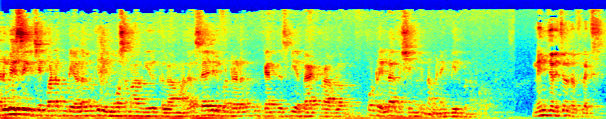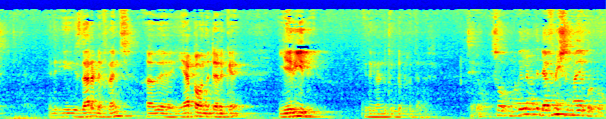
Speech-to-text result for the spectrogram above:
அறுவை சிகிச்சை பண்ணக்கூடிய அளவுக்கு இது மோசமாக இருக்கலாம். அதாவது சர்ஜரி பண்ணுற அளவுக்கு can this be a bad problem போன்ற எல்லா விஷயங்களையும் நம்ம இன்னைக்கு டீல் பண்ண போகிறோம் நெஞ்சரிச்சல் reflux is there a difference அதாவது ஏப்பம் வந்துட்டு இருக்கு எரியுது. இதுக்கு ரெண்டுத்துக்கு டிஃப்ரென்ஸ் என்ன சரி ஸோ முதல்ல வந்து டெஃபினேஷன் மாதிரி கொடுப்போம்.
